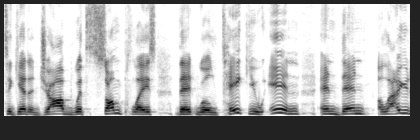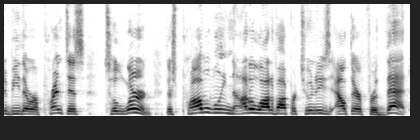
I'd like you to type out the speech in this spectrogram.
to get a job with some place that will take you in and then allow you to be their apprentice to learn. There's probably not a lot of opportunities out there for that,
